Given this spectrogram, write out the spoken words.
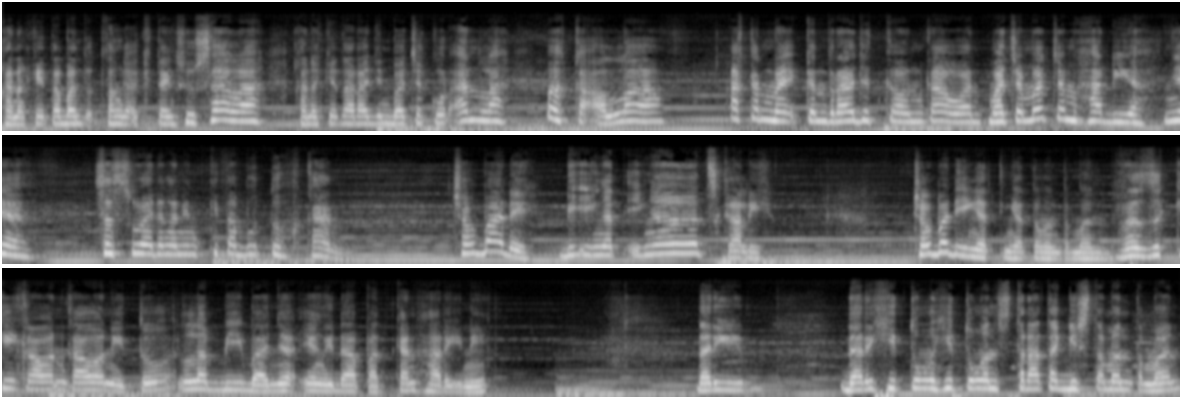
karena kita bantu tetangga kita yang susah lah, karena kita rajin baca Quran lah, maka Allah akan naikkan derajat kawan-kawan, macam-macam hadiahnya sesuai dengan yang kita butuhkan. Coba deh diingat-ingat sekali. Coba diingat-ingat teman-teman, rezeki kawan-kawan itu lebih banyak yang didapatkan hari ini dari dari hitung-hitungan strategis teman-teman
